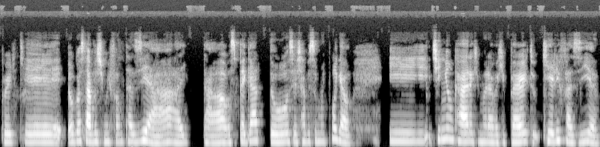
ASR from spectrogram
Porque eu gostava de me fantasiar e tal, pegar doce, achava isso muito legal. E tinha um cara que morava aqui perto que ele fazia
